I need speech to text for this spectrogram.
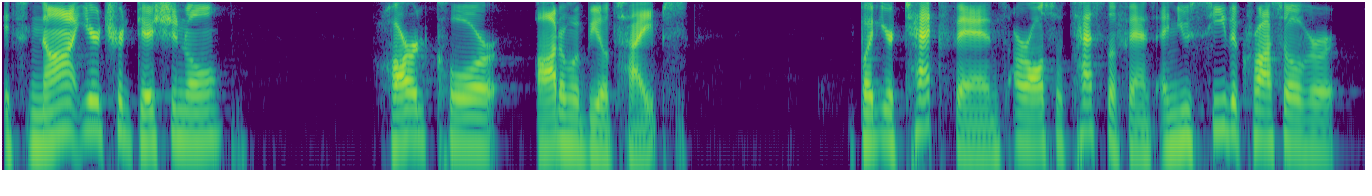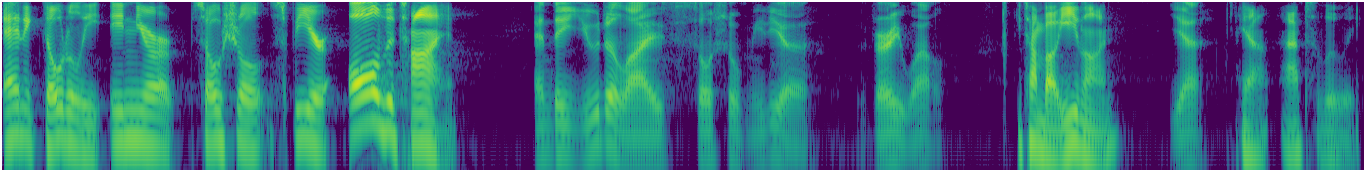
It's not your traditional hardcore automobile types but your tech fans are also Tesla fans, and you see the crossover anecdotally in your social sphere all the time. and they utilize social media very well. You're talking about Elon. Yeah, Yeah, absolutely.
